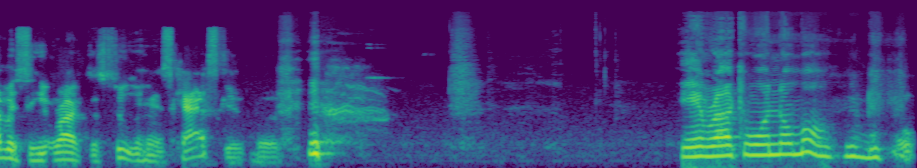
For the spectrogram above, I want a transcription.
obviously, he rocked the suit in his casket, but He ain't rocking one no more. that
